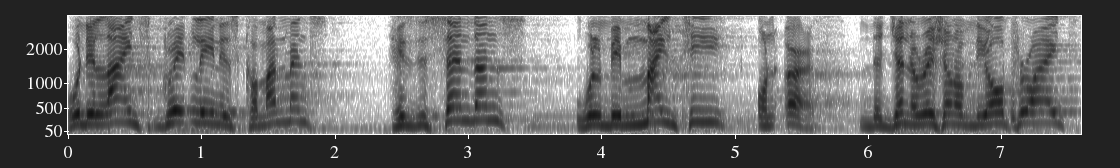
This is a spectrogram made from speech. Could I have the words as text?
who delights greatly in his commandments. His descendants will be mighty on earth. The generation of the upright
